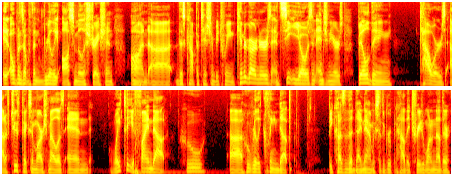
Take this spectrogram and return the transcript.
it opens up with a really awesome illustration on uh, this competition between kindergartners and CEOs and engineers building towers out of toothpicks and marshmallows and wait till you find out who uh, who really cleaned up because of the dynamics of the group and how they treated one another.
